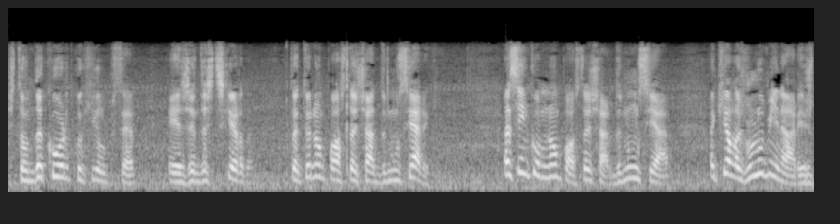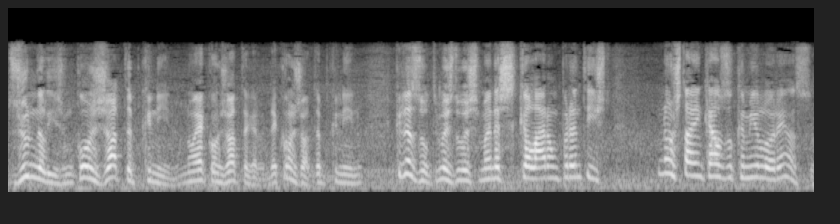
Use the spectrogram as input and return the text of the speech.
estão de acordo com aquilo, percebe? É agendas de esquerda. Portanto, eu não posso deixar de denunciar aqui. Assim como não posso deixar de denunciar aquelas luminárias de jornalismo com J pequenino, não é com J grande, é com J pequenino, que nas últimas duas semanas se calaram perante isto. Não está em causa o Camilo Lourenço.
